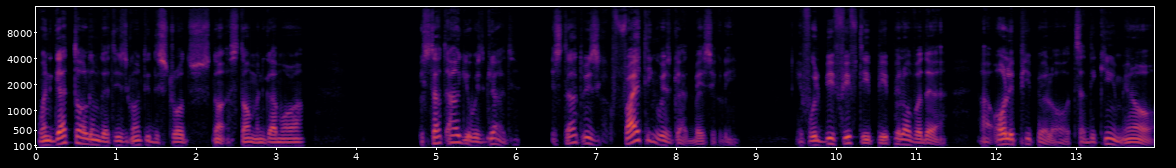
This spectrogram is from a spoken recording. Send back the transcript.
When God told him that he's going to destroy Sodom and Gomorrah, he start arguing with God. He start with fighting with God, basically. If will be 50 people over there, uh, holy people or tzaddikim, you know,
